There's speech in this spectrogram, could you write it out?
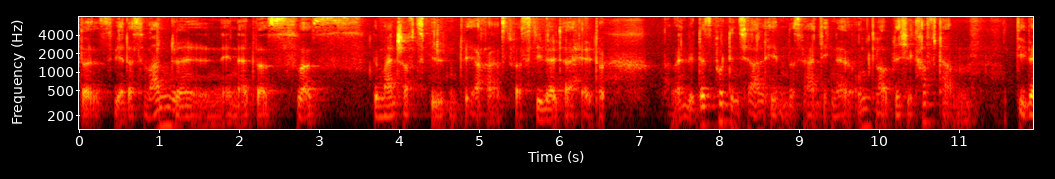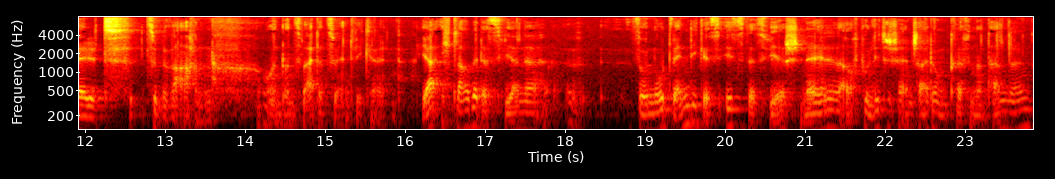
dass wir das wandeln in etwas, was gemeinschaftsbildend wäre, was die Welt erhält. Wenn wir das Potenzial heben, dass wir eigentlich eine unglaubliche Kraft haben, die Welt zu bewahren und uns weiterzuentwickeln. Ja, ich glaube, dass wir eine so notwendig es ist, dass wir schnell auch politische Entscheidungen treffen und handeln,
